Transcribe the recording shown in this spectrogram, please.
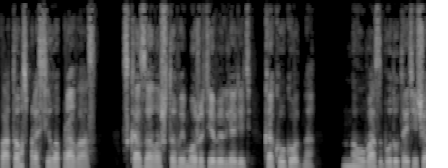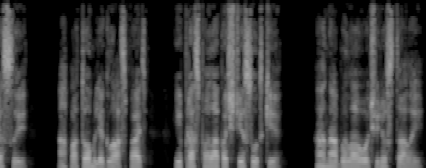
Потом спросила про вас. Сказала, что вы можете выглядеть как угодно, но у вас будут эти часы, а потом легла спать и проспала почти сутки. Она была очень усталой.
